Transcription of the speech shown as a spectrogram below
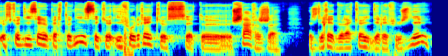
Ce que disait le Père Tony, c'est qu'il faudrait que cette charge, je dirais, de l'accueil des réfugiés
